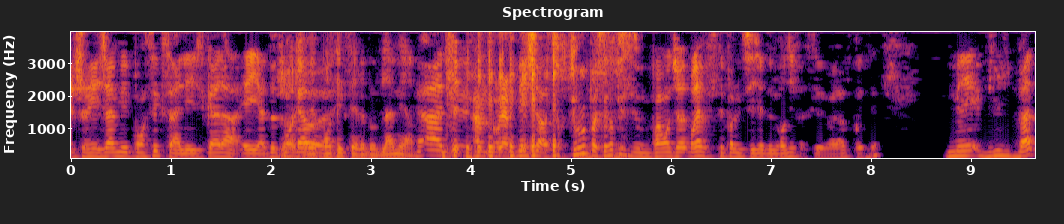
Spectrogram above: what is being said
j'aurais jamais pensé que ça allait jusqu'à là. Et il y a d'autres J'aurais mangas, jamais ouais. pensé que ça irait dans de la merde. Ah, ah, bref, déjà, surtout, parce que en plus, ils ont vraiment duré, bref, c'est pas le sujet d'aujourd'hui, parce que voilà, vous connaissez. Mais Billy Bats,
